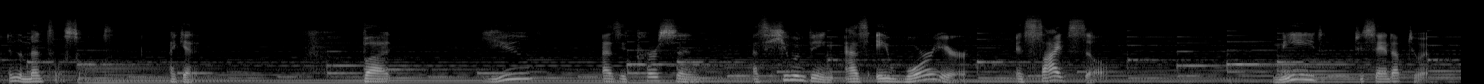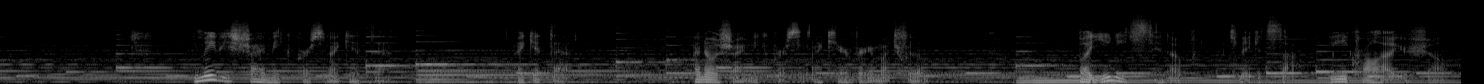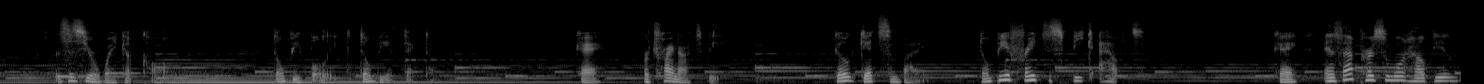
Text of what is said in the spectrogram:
and the mental assault. I get it. But you, as a person, as a human being, as a warrior inside still, need to stand up to it. You may be a shy, meek person, I get that. I get that. I know a shy, meek person. I care very much for them. But you need to stand up to make it stop. You need to crawl out of your shell. This is your wake up call. Don't be bullied. Don't be a victim. Okay? Or try not to be. Go get somebody. Don't be afraid to speak out. Okay? And if that person won't help you,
